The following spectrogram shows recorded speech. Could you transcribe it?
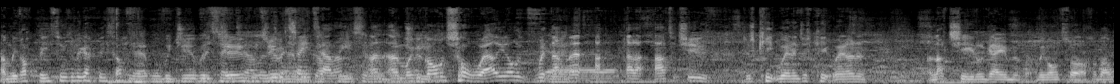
and we got beat. Who did we get beat off? Yeah, well, we drew with St. we drew with and St. Helens, and, on and we were going so well, you know, with Yeah. that, that attitude. Just keep winning, just keep winning. And, and that Shield game, we won't talk about.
